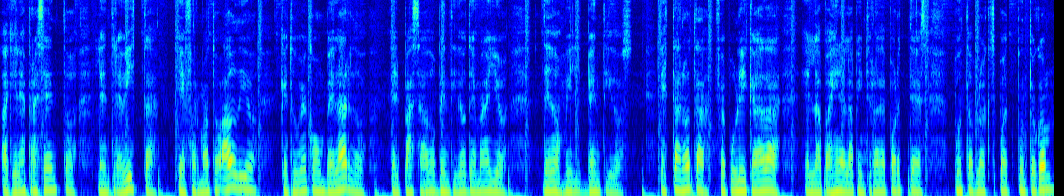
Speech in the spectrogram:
Aquí les presento la entrevista en formato audio que tuve con Belardo el pasado 22 de mayo de 2022. Esta nota fue publicada en la página de la pintura deportes.blogspot.com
